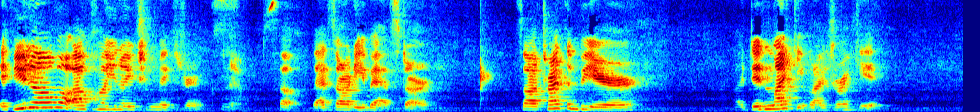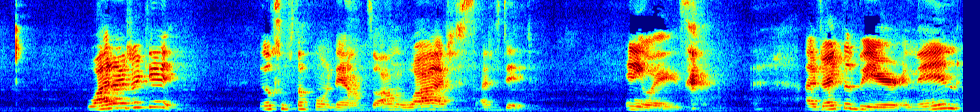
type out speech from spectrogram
If you know about alcohol, you know you should mix drinks. No. So that's already a bad start. So I tried the beer. I didn't like it, but I drank it. Why did I drink it? There was some stuff going down, so I don't know why. I just I just did. Anyways, I drank the beer, and then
